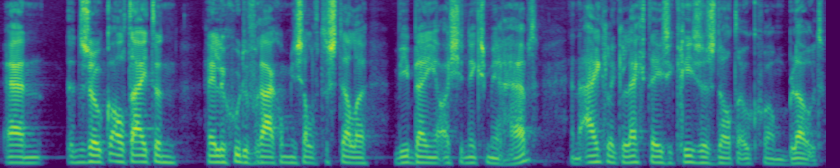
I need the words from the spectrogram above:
En het is ook altijd een hele goede vraag om jezelf te stellen: wie ben je als je niks meer hebt? En eigenlijk legt deze crisis dat ook gewoon bloot.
